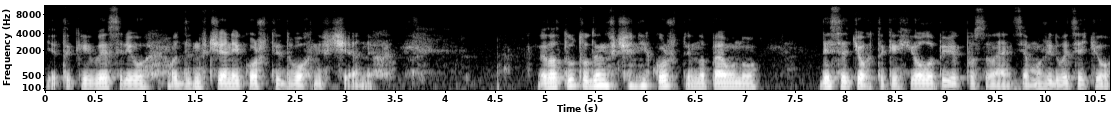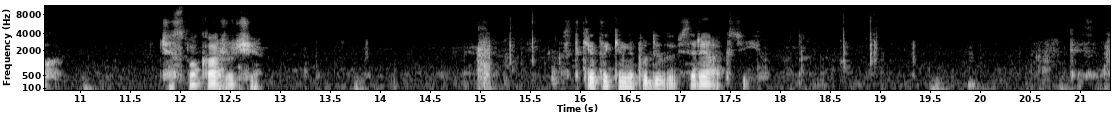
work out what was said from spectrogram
Є такий висрів, один вчений коштує двох невчених. Але тут один вчений коштує, напевно, десятьох таких йолопів, як поселенці, а може й двадцятьох. Чесно кажучи. Все-таки я так і не подивився реакцію їх. Якась-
